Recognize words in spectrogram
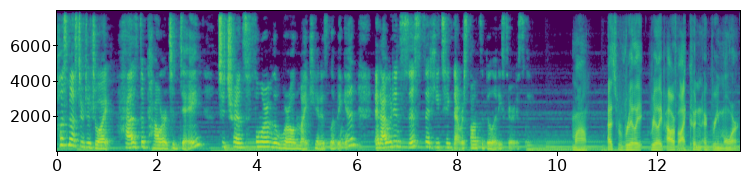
Postmaster DeJoy has the power today to transform the world my kid is living in. And I would insist that he take that responsibility seriously. Wow. That's really, really powerful. I couldn't agree more.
